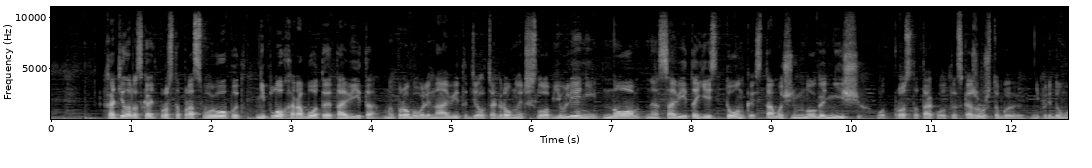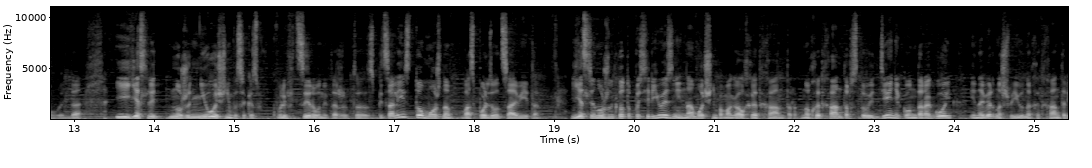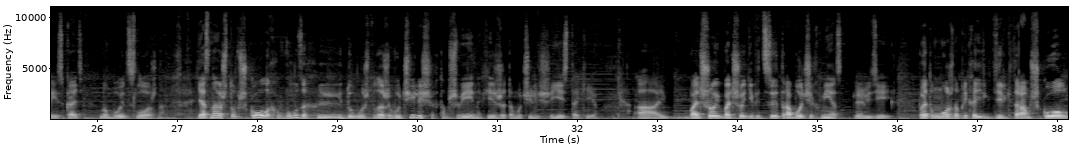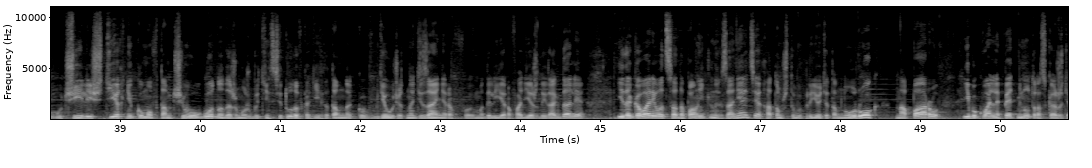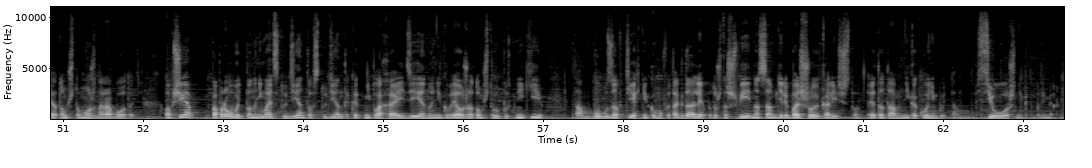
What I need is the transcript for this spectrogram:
Хотел рассказать просто про свой опыт. Неплохо работает Авито. Мы пробовали на Авито делать огромное число объявлений, но с Авито есть тонкость. Там очень много нищих. Вот просто так вот и скажу, чтобы не придумывать, да. И если нужен не очень высококвалифицированный даже специалист, то можно воспользоваться Авито. Если нужен кто-то посерьезней, нам очень помогал Headhunter. Но Headhunter стоит денег, он дорогой, и, наверное, швею на Headhunter искать, ну, будет сложно. Я знаю, что в школах, в вузах, и думаю, что даже в училищах, там, швей швейных, есть же там училища, есть такие. А, большой, большой дефицит рабочих мест для людей. Поэтому можно приходить к директорам школ, училищ, техникумов, там чего угодно, даже может быть институтов каких-то там, где учат на дизайнеров, модельеров одежды и так далее, и договариваться о дополнительных занятиях, о том, что вы придете там на урок, на пару, и буквально 5 минут расскажете о том, что можно работать. Вообще, попробовать понанимать студентов, студенток это неплохая идея, но не говоря уже о том, что выпускники там вузов, техникумов и так далее, потому что швей на самом деле большое количество. Это там не какой-нибудь там SEOшник, например.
